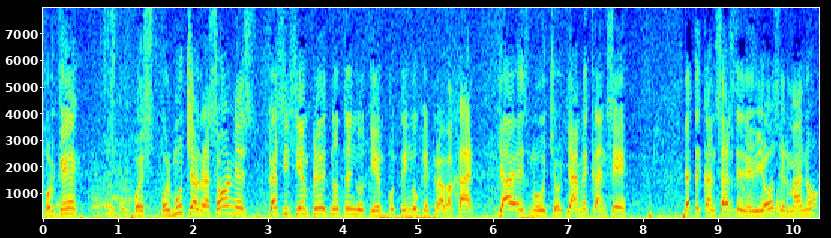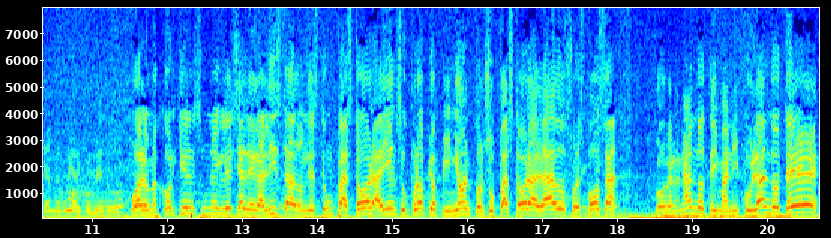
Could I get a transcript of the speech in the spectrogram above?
¿Por qué? Pues por muchas razones casi siempre no tengo tiempo, tengo que trabajar, ya es mucho, ya me cansé. ¿Ya te cansaste de Dios, hermano? Ya me voy al comedor. O a lo mejor quieres una iglesia legalista donde esté un pastor ahí en su propia opinión, con su pastor al lado, su esposa, gobernándote y manipulándote.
